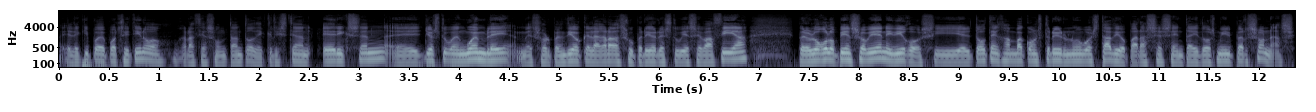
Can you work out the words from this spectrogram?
el equipo de Pochettino gracias a un tanto de Christian Eriksen. Eh, yo estuve en Wembley, me sorprendió que la grada superior estuviese vacía, pero luego lo pienso bien y digo, si el Tottenham va a construir un nuevo estadio para 62.000 personas,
